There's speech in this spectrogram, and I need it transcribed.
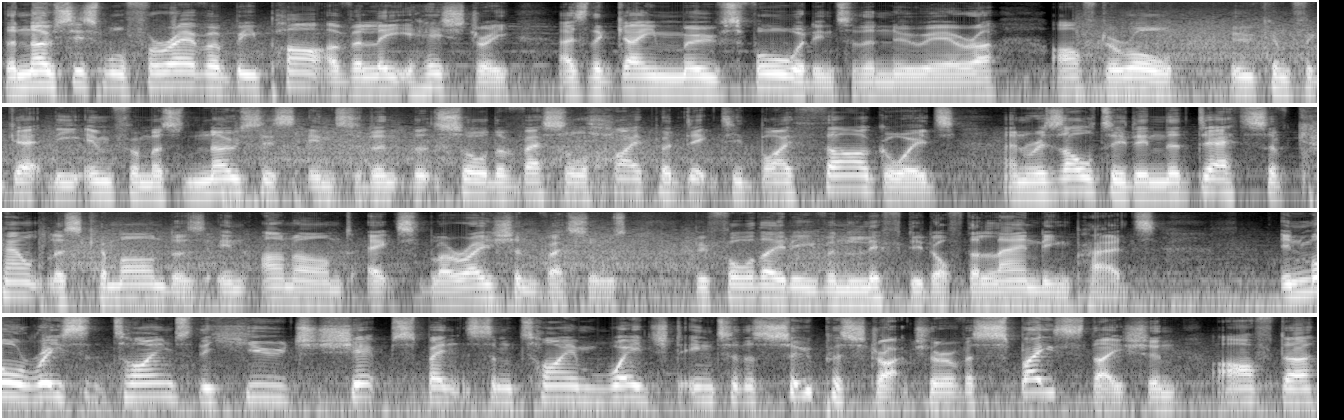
The Gnosis will forever be part of Elite history as the game moves forward into the new era. After all who can forget the infamous Gnosis incident that saw the vessel hyperdicted by Thargoids and resulted in the deaths of countless commanders in unarmed exploration vessels before they'd even lifted off the landing pads. In more recent times the huge ship spent some time wedged into the superstructure of a space station after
